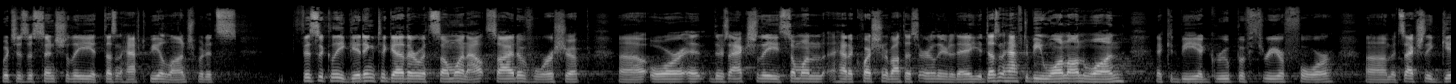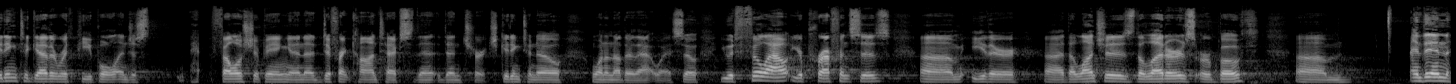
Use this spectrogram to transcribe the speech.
which is essentially, it doesn't have to be a lunch, but it's physically getting together with someone outside of worship, uh, or it, there's actually someone had a question about this earlier today. It doesn't have to be one on one, it could be a group of three or four. Um, it's actually getting together with people and just fellowshipping in a different context than, than, church, getting to know one another that way. So you would fill out your preferences, um, either uh, the lunches, the letters, or both. Um, and then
